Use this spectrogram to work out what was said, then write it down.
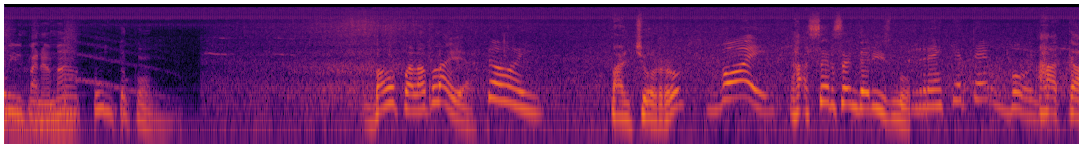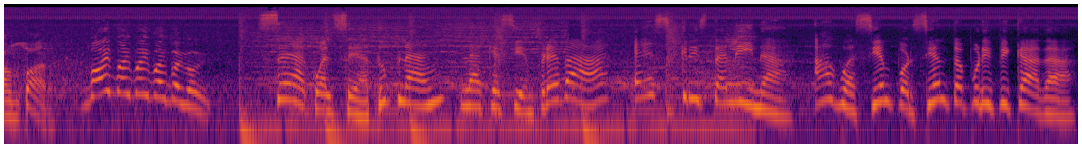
másmóvilpanamá.com. ¿Vamos para la playa? Soy. ¿Pal chorro? Voy. ¿A hacer senderismo? Régete, voy. ¿A acampar? Voy, voy, voy, voy, voy, voy. Sea cual sea tu plan, la que siempre va es cristalina. Agua 100% purificada.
